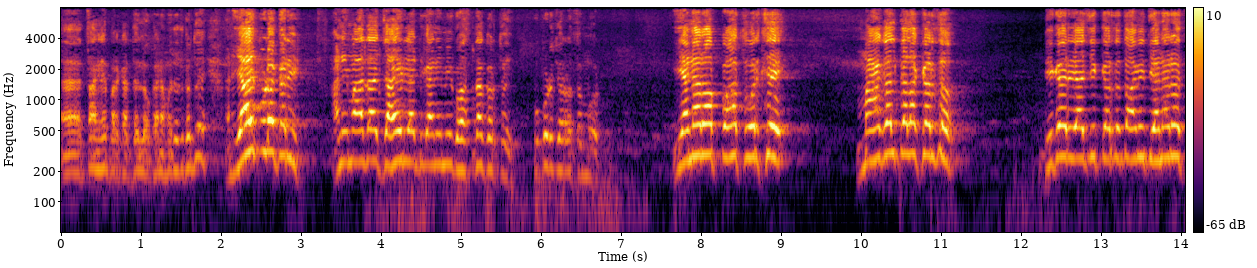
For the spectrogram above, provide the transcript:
चांगल्या प्रकारचं लोकांना मदत करतोय. आणि याही पुढे करीन. आणि माझा जाहीर या ठिकाणी मी घोषणा करतोय कुकडचोरासमोर येणारा पाच वर्षे मागल त्याला कर्ज. बिगर याची कर्ज तर आम्ही देणारच.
